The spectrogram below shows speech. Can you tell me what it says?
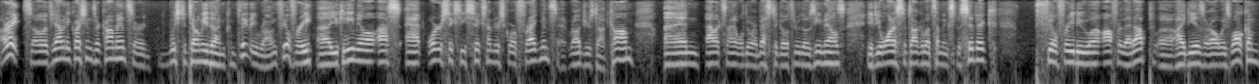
All right. So if you have any questions or comments or wish to tell me that I'm completely wrong, feel free. Uh, you can email us at order66 underscore fragments at rogers.com. And Alex and I will do our best to go through those emails. If you want us to talk about something specific, feel free to uh, offer that up. Uh, ideas are always welcome.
